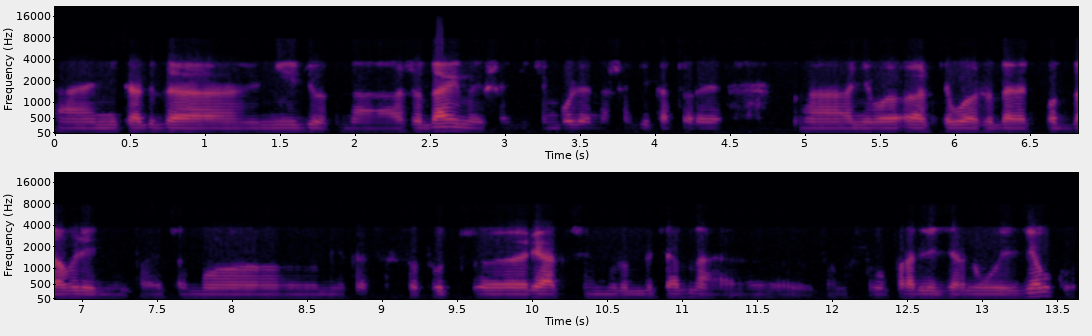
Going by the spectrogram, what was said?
никогда не идет на ожидаемые шаги, тем более на шаги, которые а, него, от него ожидают под давлением. Поэтому э, мне кажется, что тут э, реакция может быть одна, э, чтобы продлить зерновую сделку,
